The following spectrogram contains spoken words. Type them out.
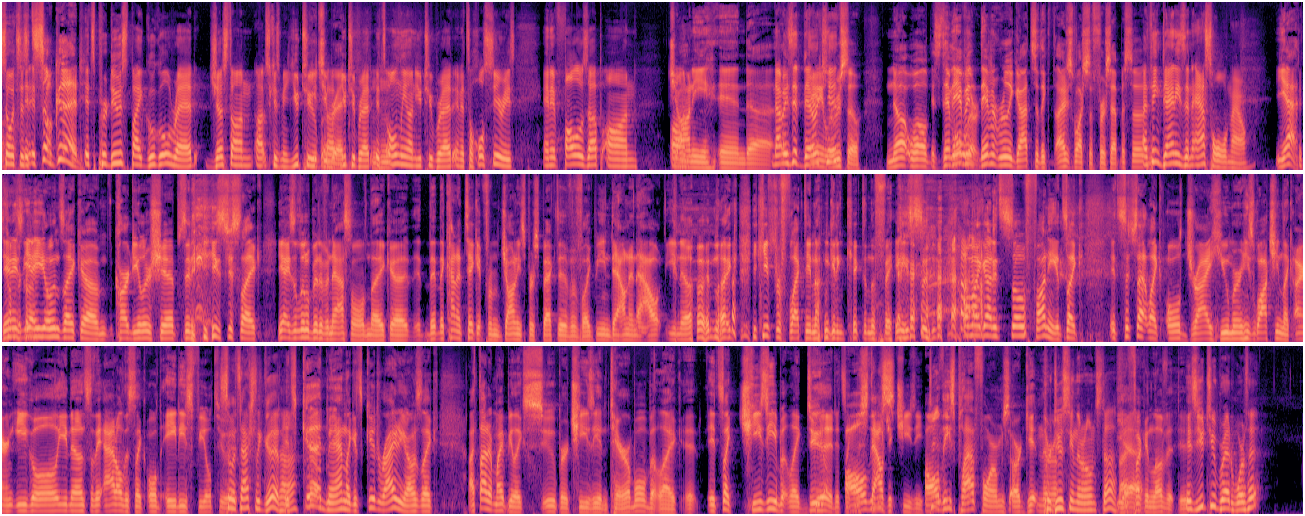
so it's a, it's, so good. It's produced by Google Red, just on uh, excuse me YouTube YouTube uh, Red. YouTube Red. It's only on YouTube Red, and it's a whole series, and it follows up on Johnny and uh, Now, is it their Danny kid? LaRusso. No, well, It's them they older. haven't. They haven't really got to the. I just watched the first episode. I think Danny's an asshole now. Yeah, Danny's. Yeah, he owns like um, car dealerships, and he's just like, yeah, he's a little bit of an asshole. And like, uh, they, they kind of take it from Johnny's perspective of like being down and out, you know, and like he keeps reflecting on getting kicked in the face. And, oh my god, it's so funny. It's like. It's such that like old dry humor, and he's watching like Iron Eagle, you know, and so they add all this like old '80s feel to it. So it's actually good, huh? It's good, man. Like it's good writing. I was like, I thought it might be like super cheesy and terrible, but like it, it's like cheesy, but like Dude, good. It's like all nostalgic these- cheesy. All these platforms are getting their. producing their own stuff. I fucking love it, dude. Is YouTube Red worth it?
